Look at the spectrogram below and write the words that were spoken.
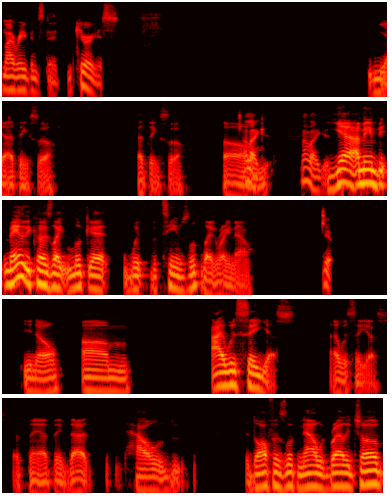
my Ravens did? I'm curious. Yeah, I think so. I think so. Um, I like it. I like it. Yeah, I mean, mainly because like look at what the teams look like right now. yeah You know, um, I would say yes. I would say yes. I think I think that how the Dolphins look now with Bradley Chubb.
